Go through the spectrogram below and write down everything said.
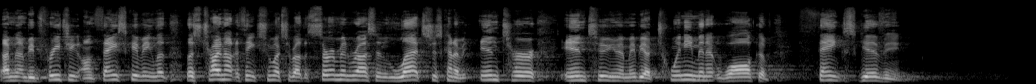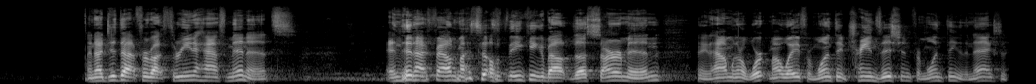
I'm going to be preaching on Thanksgiving. Let, us try not to think too much about the sermon, Russ, and let's just kind of enter into, you know, maybe a 20 minute walk of Thanksgiving. And I did that for about three and a half minutes, and then I found myself thinking about the sermon and how I'm going to work my way from one thing, transition from one thing to the next, and,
